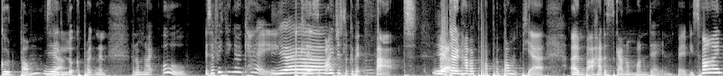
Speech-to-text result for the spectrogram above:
good bumps. Yeah. They look pregnant, and I'm like, oh, is everything okay? Yeah. Because I just look a bit fat. Yeah. I don't have a proper bump yet, um, but I had a scan on Monday and baby's fine.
